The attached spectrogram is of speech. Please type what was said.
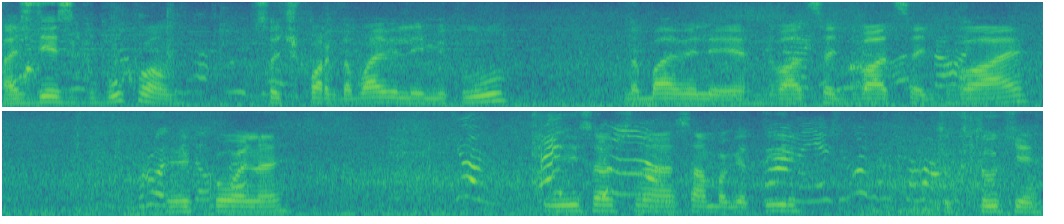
А здесь к буквам В Сочи парк добавили метлу, добавили 2022. Вроде Прикольно. И, собственно, сам богатырь, тук-туки.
